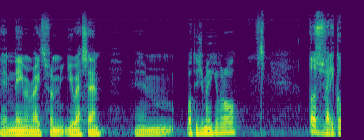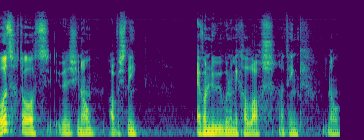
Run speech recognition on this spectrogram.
um, naming rights from USM. Um, what did you make of it all? Thought it was very good. thought it was, you know, obviously everyone knew we were going to make a loss. I think, you know,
